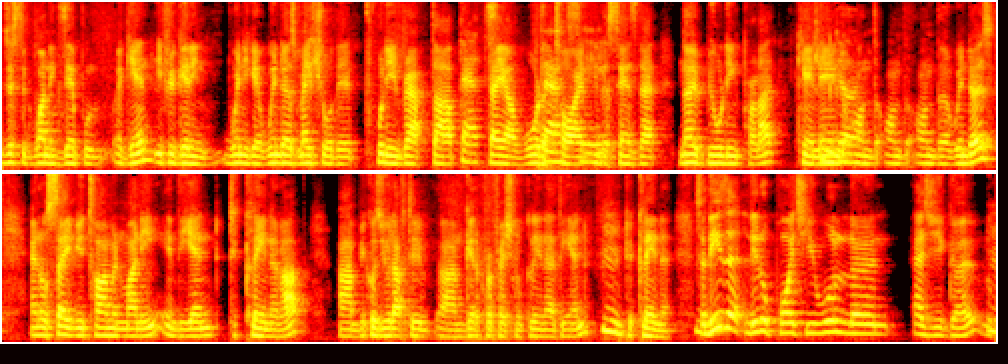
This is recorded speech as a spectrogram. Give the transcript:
just one example again, if you're getting when you get windows, make sure they're fully wrapped up. That's- they are watertight in the sense that no building product can land go. on the, on the, on the windows, and it'll save you time and money in the end to clean it up. Um, because you'll have to um, get a professional cleaner at the end Hmm. to clean it. So these are little points you will learn as you go. Look,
